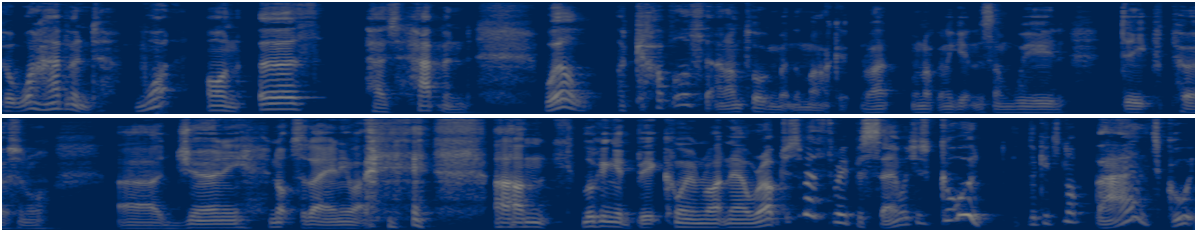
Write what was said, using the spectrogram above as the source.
But what happened? What on earth has happened? Well, a couple of things, and I'm talking about the market, right? We're not going to get into some weird deep personal uh, journey. Not today, anyway. um, looking at Bitcoin right now, we're up just about three percent, which is good. Look, it's not bad. It's good.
